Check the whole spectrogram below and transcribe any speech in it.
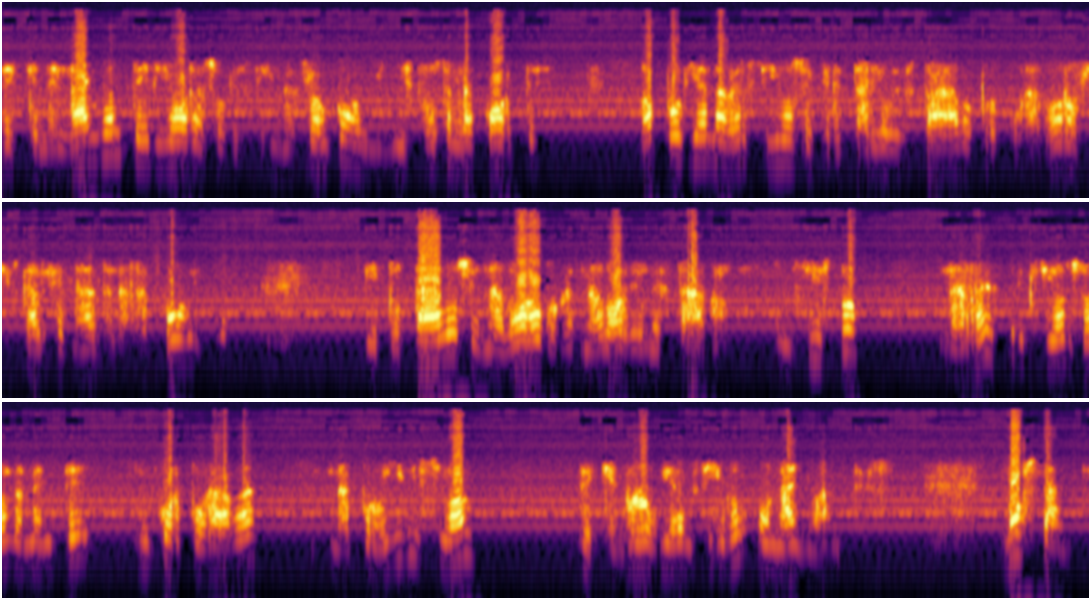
de que en el año anterior a su designación como ministros de la Corte no podían haber sido secretario de Estado, procurador o fiscal general de la República, diputado, senador o gobernador de un Estado. Insisto, la restricción solamente incorporaba la prohibición de que no lo hubieran sido un año antes. No obstante,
